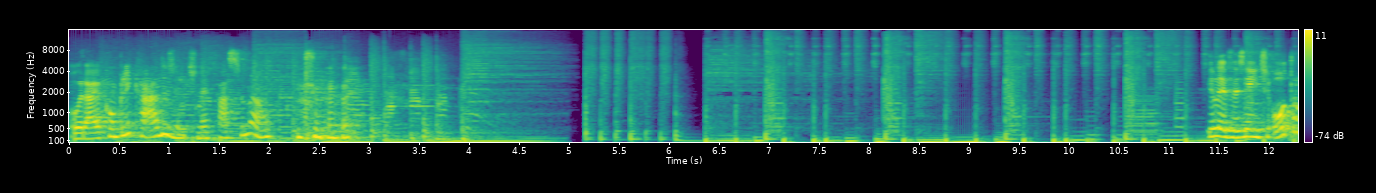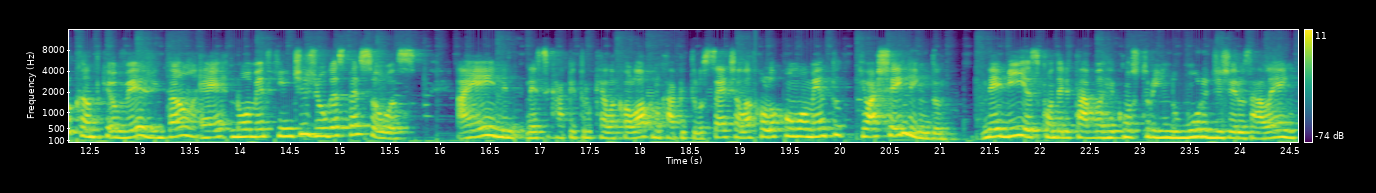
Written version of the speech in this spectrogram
Orar é complicado, gente, não é fácil não. Beleza, gente. Outro campo que eu vejo, então, é no momento que a gente julga as pessoas. A Anne, nesse capítulo que ela coloca, no capítulo 7, ela colocou um momento que eu achei lindo. Neemias, quando ele estava reconstruindo o muro de Jerusalém,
